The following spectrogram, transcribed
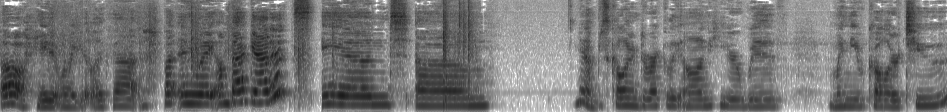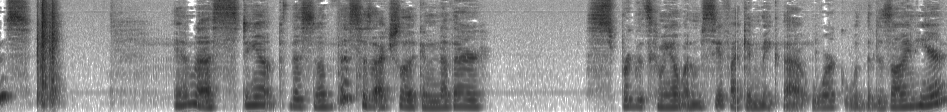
Oh, I hate it when I get like that. But anyway, I'm back at it, and um, yeah, I'm just coloring directly on here with my Neocolor 2s. And I'm going to stamp this. Now this is actually like another sprig that's coming out, but I'm going to see if I can make that work with the design here.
